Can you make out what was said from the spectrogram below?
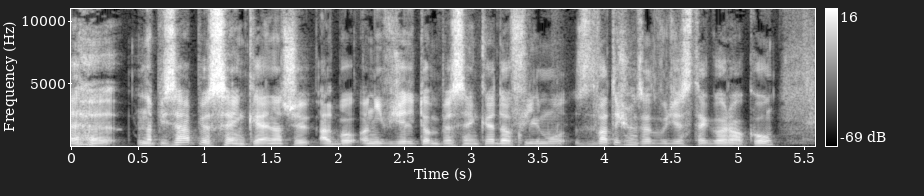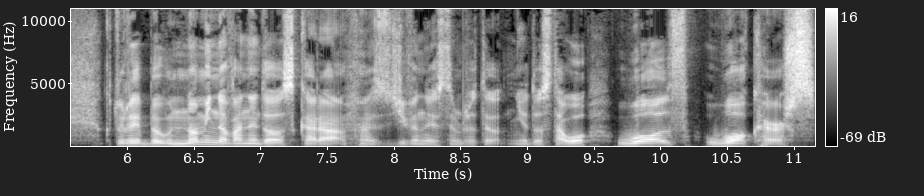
e, napisała piosenkę, znaczy, albo oni wzięli tą piosenkę do filmu z 2020 roku, który był nominowany do Oscara. Zdziwiony jestem, że to nie dostało. Wolf Walkers.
